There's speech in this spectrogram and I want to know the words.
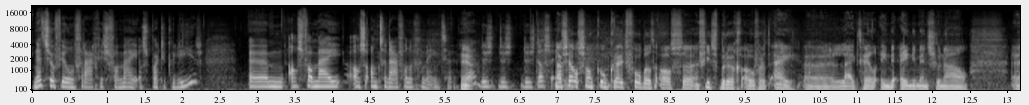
net zoveel een vraag is van mij als particulier ehm, als van mij als ambtenaar van een gemeente. Ja. Dus, dus, dus dat is Nou, één. zelfs zo'n concreet voorbeeld als eh, een fietsbrug over het ei eh, lijkt heel een- eendimensionaal. eh,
